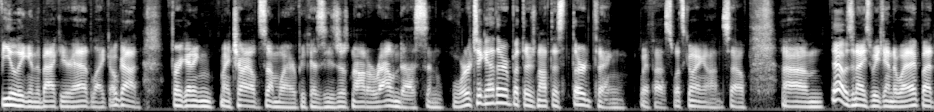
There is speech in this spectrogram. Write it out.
feeling in the back of your head like, oh God, forgetting my child somewhere because he's just not around us and we're together, but there's not this third thing with us. What's going on? So, um, it was a nice weekend away, but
